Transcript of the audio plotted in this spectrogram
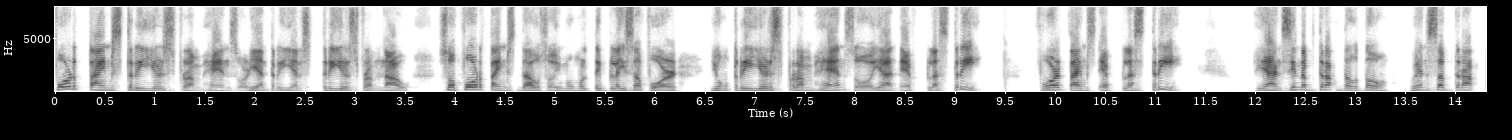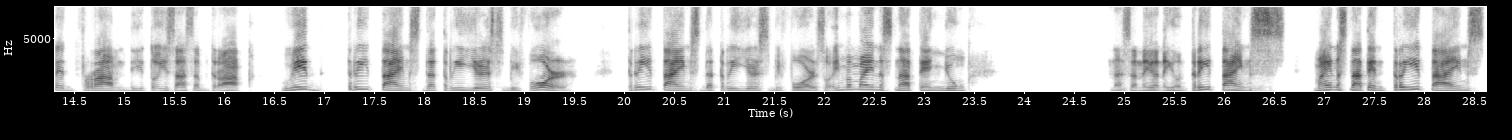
4 times 3 years from hence. Or yan, 3 years, 3 years from now. So, 4 times daw. So, imumultiply sa 4 yung 3 years from hence. So, yan, F plus 3. 4 times f plus 3. Yan, sinubtract daw to. When subtracted from, dito isa-subtract with 3 times the 3 years before. 3 times the 3 years before. So, ima-minus natin yung, nasa na yun? Ayun, 3 times. Minus natin 3 times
